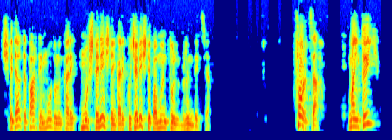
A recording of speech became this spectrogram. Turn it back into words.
și pe de altă parte modul în care muștenește, în care cucerește pământul blândețea. Forța. Mai întâi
